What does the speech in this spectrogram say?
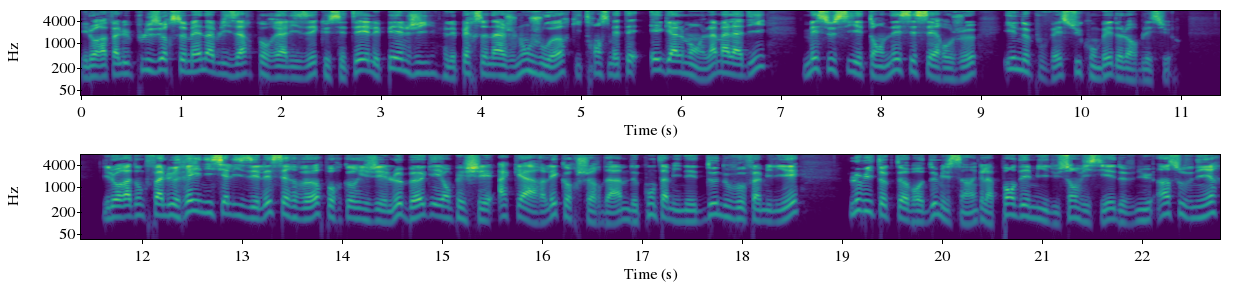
Il aura fallu plusieurs semaines à Blizzard pour réaliser que c'était les PNJ, les personnages non joueurs, qui transmettaient également la maladie, mais ceci étant nécessaire au jeu, ils ne pouvaient succomber de leurs blessures. Il aura donc fallu réinitialiser les serveurs pour corriger le bug et empêcher Akar, l'écorcheur d'âme, de contaminer de nouveaux familiers, le 8 octobre 2005, la pandémie du sang vicié est devenue un souvenir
